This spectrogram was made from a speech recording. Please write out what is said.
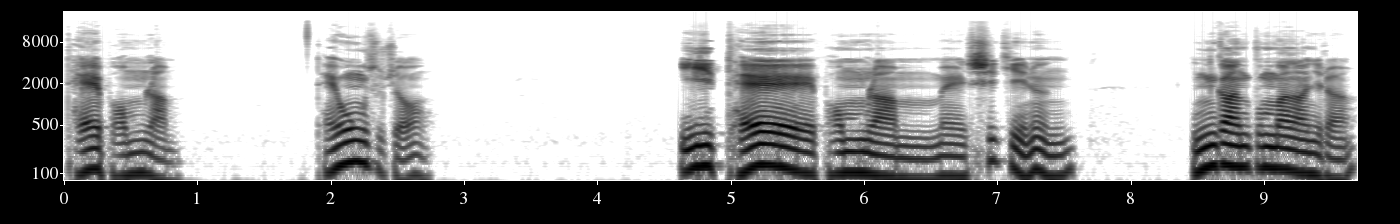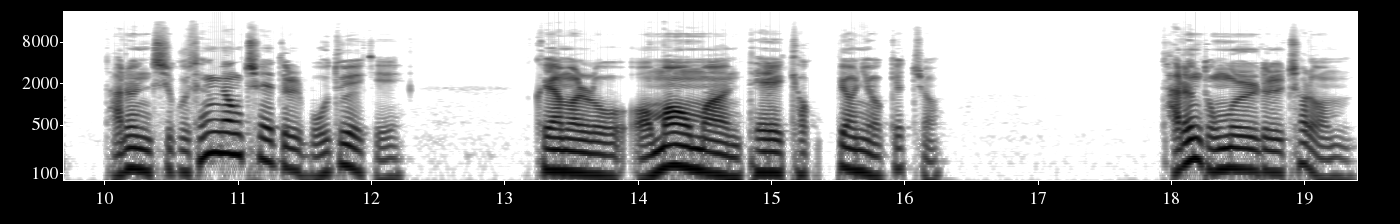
대범람, 대홍수죠. 이 대범람의 시기는 인간뿐만 아니라 다른 지구 생명체들 모두에게 그야말로 어마어마한 대격변이었겠죠. 다른 동물들처럼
